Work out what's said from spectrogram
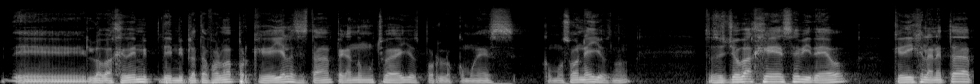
Lo bajé de mi, de mi, plataforma porque ellas les estaban pegando mucho a ellos por lo como es, como son ellos, ¿no? Entonces yo bajé ese video que dije, la neta,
